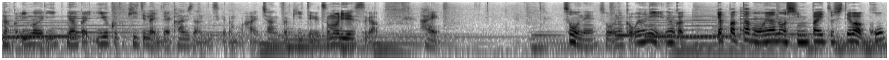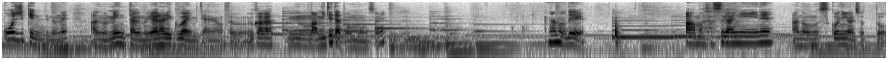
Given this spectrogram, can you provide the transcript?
なんか今なんか言うこと聞いてないみたいな感じなんですけども、はい、ちゃんと聞いてるつもりですが。はい。そうね。そう。なんか親になんかやっぱ多分親の心配としては高校受験でのねあのメンタルのやられ具合みたいなのを多分伺っまあ見てたと思うんですよね。なのであまあさすがにねあの息子にはちょっと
